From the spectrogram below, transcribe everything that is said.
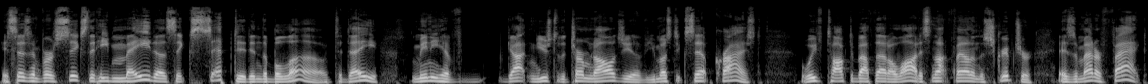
It says in verse 6 that he made us accepted in the beloved. Today, many have gotten used to the terminology of you must accept Christ. We've talked about that a lot. It's not found in the scripture. As a matter of fact,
